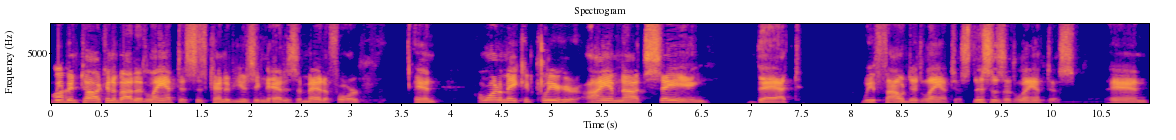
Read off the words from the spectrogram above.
we've been talking about Atlantis as kind of using that as a metaphor. And I want to make it clear here I am not saying that we found Atlantis. This is Atlantis. And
